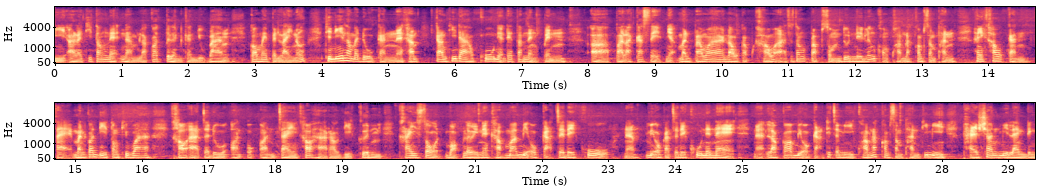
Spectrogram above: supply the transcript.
มีอะไรที่ต้องแนะนำแล้วก็เตือนกันอยู่บ้าง ก็ไม่เป็นไรเนาะทีนี้เรามาดูกันนะครับ การที่ดาวคู่เนี่ยได้ตำแหน่งเป็น ปารักเกษตรเนี่ยมันแปลว่าเรากับเขาอาจจะต้องปรับสมดุลในเรื่องของความรักความสัมพันธ์ให้เข้ากัน แต่มันก็ดีตรงที่ว่าเขาอาจจะดูอ่อนอกอ่อนใจเข้าหาเราดีขึ้น ใครโสดบอกเลยนะครับว่ามีโอกาสจะได้คู่นะมีโอกาสจะได้คู่แน่ๆนะแล้วก็มีโอกาสที่จะมีความรักความสัมพันธ์ที่มี passion มีแรงดึง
